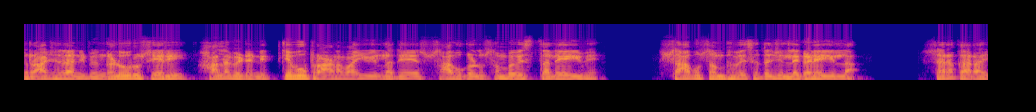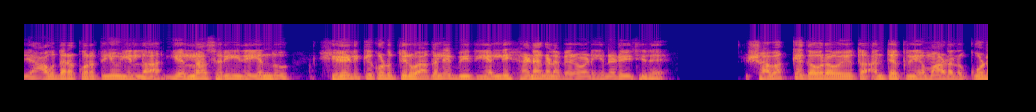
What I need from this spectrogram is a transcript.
ರಾಜಧಾನಿ ಬೆಂಗಳೂರು ಸೇರಿ ಹಲವೆಡೆ ನಿತ್ಯವೂ ಪ್ರಾಣವಾಯು ಇಲ್ಲದೆ ಸಾವುಗಳು ಸಂಭವಿಸುತ್ತಲೇ ಇವೆ. ಸಾವು ಸಂಭವಿಸದ ಜಿಲ್ಲೆಗಳೇ ಇಲ್ಲ. ಸರಕಾರ ಯಾವುದರ ಕೊರತೆಯೂ ಇಲ್ಲ, ಎಲ್ಲ ಸರಿ ಇದೆ ಎಂದು ಹೇಳಿಕೆ ಕೊಡುತ್ತಿರುವಾಗಲೇ ಬೀದಿಯಲ್ಲಿ ಹೆಣಗಳ ಮೆರವಣಿಗೆ ನಡೆಯುತ್ತಿದೆ. ಶವಕ್ಕೆ ಗೌರವಯುತ ಅಂತ್ಯಕ್ರಿಯೆ ಮಾಡಲು ಕೂಡ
